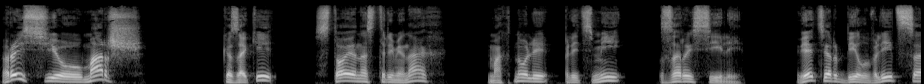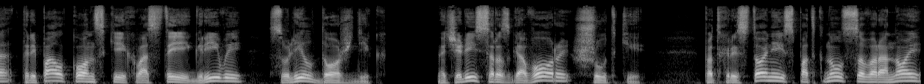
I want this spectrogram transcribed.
Рысью марш!» Казаки, стоя на стременах, махнули плетьми, зарысили. Ветер бил в лица, трепал конские хвосты и гривы, сулил дождик. Начались разговоры, шутки. Под Христоней споткнулся вороной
